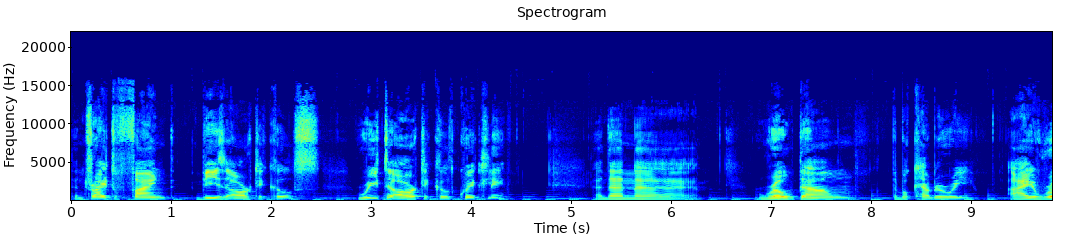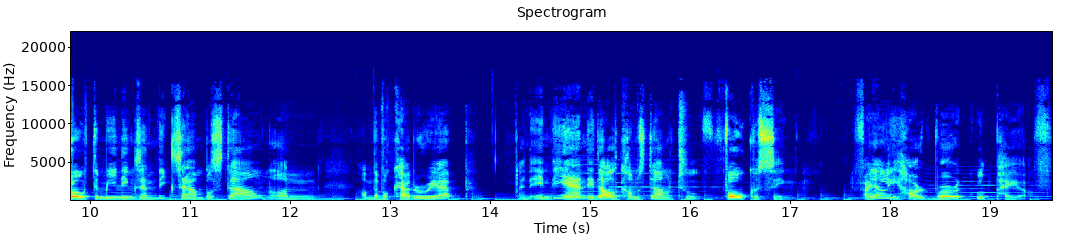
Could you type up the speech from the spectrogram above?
Then try to find these articles, read the article quickly, and then uh, wrote down the vocabulary I wrote the meanings and examples down on on the vocabulary app, and in the end, it all comes down to focusing. Finally, hard work will pay off.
